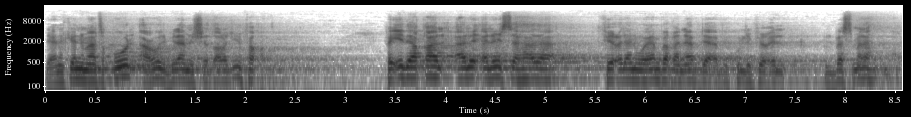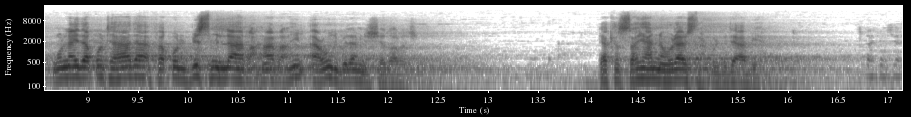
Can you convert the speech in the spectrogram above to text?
لأنك إنما تقول أعوذ بالله من الشيطان الرجيم فقط. فإذا قال أليس هذا فعلا وينبغي أن أبدأ بكل فعل بالبسملة؟ قلنا إذا قلت هذا فقل بسم الله الرحمن الرحيم أعوذ بالله من الشيطان الرجيم. لكن الصحيح أنه لا يستحب البداء بها لكن شيخ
